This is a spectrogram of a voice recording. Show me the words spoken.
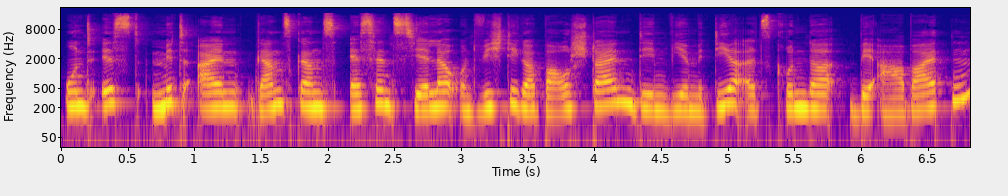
und ist mit ein ganz, ganz essentieller und wichtiger Baustein, den wir mit dir als Gründer bearbeiten,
